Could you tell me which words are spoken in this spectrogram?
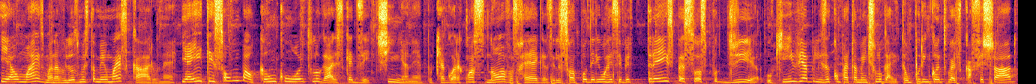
E é o mais maravilhoso, mas também o mais caro, né? E aí tem só um balcão com oito lugares. Quer dizer, tinha, né? Porque agora com as novas regras, eles só poderiam receber três pessoas por dia, o que inviabiliza completamente o lugar. Então, por enquanto, vai ficar fechado.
